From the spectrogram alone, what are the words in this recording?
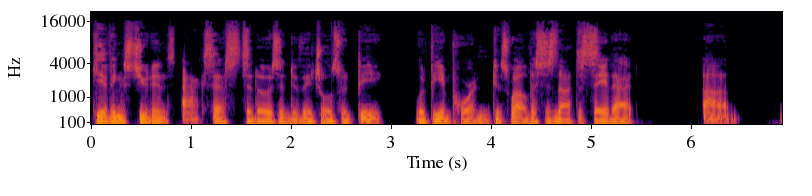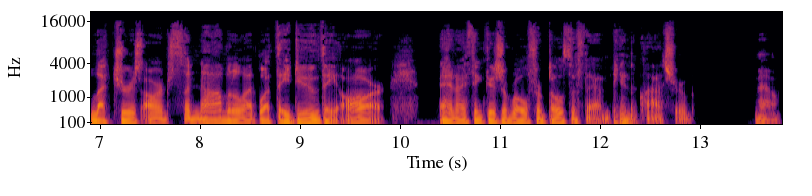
giving students access to those individuals would be, would be important as well. This is not to say that, um, lecturers aren't phenomenal at what they do. They are. And I think there's a role for both of them in the classroom. Now,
